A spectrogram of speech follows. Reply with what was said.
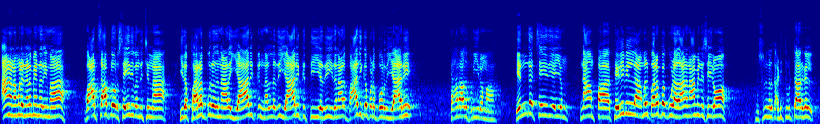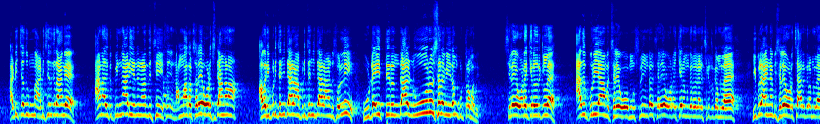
ஆனா நம்மளோட நிலைமை என்ன தெரியுமா? வாட்ஸ்அப்ல ஒரு செய்தி வந்துச்சுன்னா இதை பரப்புறதுனால யாருக்கு நல்லது யாருக்கு தீயது இதனால பாதிக்கப்பட போறது யாரு? யாராவது புரியுறோமா? எந்த செய்தியையும் நாம் ப- தெளிவில்லாமல் பரப்பக்கூடாது. ஆனா நாம் என்ன செய்கிறோம் முஸ்லிம்களுக்கு அடித்து விட்டார்கள். அடிச்சது உண்மை அடிச்சிருக்கிறாங்க. ஆனா அதுக்கு பின்னாடி என்ன நடந்துச்சு? நம்ம சிலையை உடைச்சிட்டாங்களாம். அவர் இப்படி செஞ்சுட்டாராம் அப்படி செஞ்சுட்டாரான்னு சொல்லி உடைத்திருந்தால் நூறு சதவீதம் குற்றம் அது. சிலையை உடைக்கிறது இருக்குல்ல அது புரியாம சிலையை ஓ, முஸ்லீம்கள் சிலையை உடைக்கணுங்கிறத நினைச்சுக்கிட்டு இருக்கோம்ல இப்ராஹிம் நபி சிலையை உடைச்சாருங்கிறோம்ல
